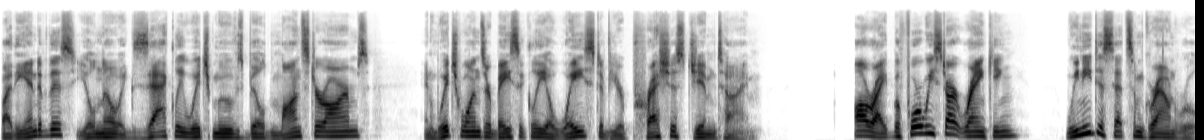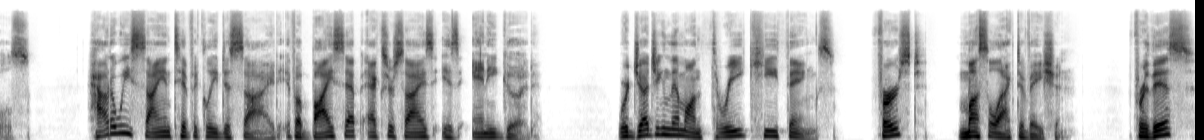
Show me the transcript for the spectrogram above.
By the end of this, you'll know exactly which moves build monster arms and which ones are basically a waste of your precious gym time. All right, before we start ranking, we need to set some ground rules. How do we scientifically decide if a bicep exercise is any good? We're judging them on three key things. First, muscle activation. For this,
